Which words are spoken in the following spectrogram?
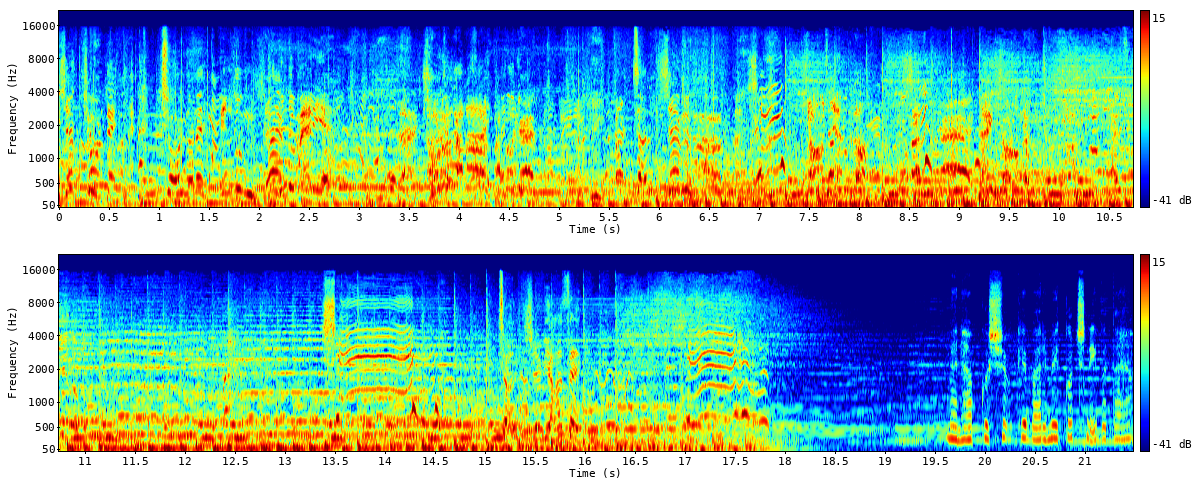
शिव छोड़ दे। छोड़ दो हिंदू हिंदू मेरी है। छोड़ूँगा नहीं मुझे चल शिव जान ले लूँगा। नहीं छोड़ूँगा। से। मैंने आपको शिव के बारे में कुछ नहीं बताया।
